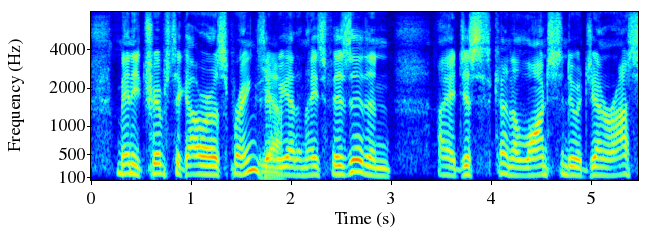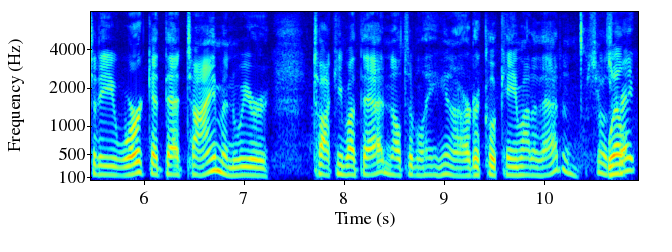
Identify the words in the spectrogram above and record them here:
many trips to Colorado Springs, yeah. and we had a nice visit. And I had just kind of launched into a generosity work at that time, and we were talking about that, and ultimately, you know, an article came out of that, and so it was well, great.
